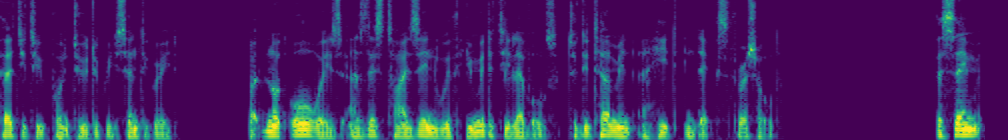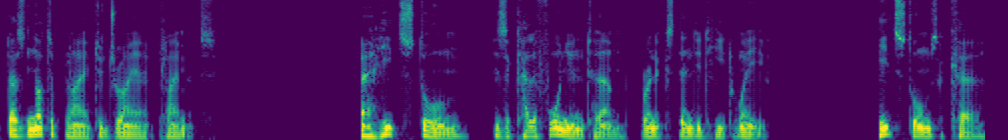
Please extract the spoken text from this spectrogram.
32.2 degrees centigrade, but not always as this ties in with humidity levels to determine a heat index threshold. The same does not apply to drier climates. A heat storm is a Californian term for an extended heat wave. Heat storms occur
